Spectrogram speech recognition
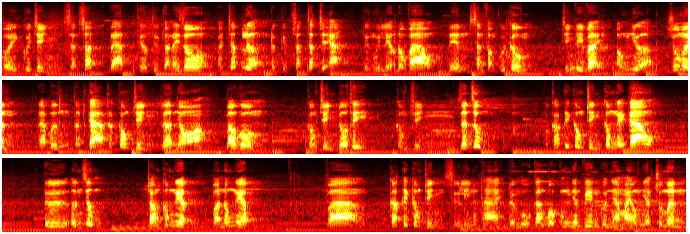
với quy trình sản xuất đạt theo tiêu chuẩn ISO và chất lượng được kiểm soát chặt chẽ từ nguyên liệu đầu vào đến sản phẩm cuối cùng. Chính vì vậy, ống nhựa Truman đáp ứng tất cả các công trình lớn nhỏ bao gồm công trình đô thị, công trình dân dụng và các cái công trình công nghệ cao từ ứng dụng trong công nghiệp và nông nghiệp và các cái công trình xử lý nước thải. Đội ngũ cán bộ công nhân viên của nhà máy ống nhựa Truman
